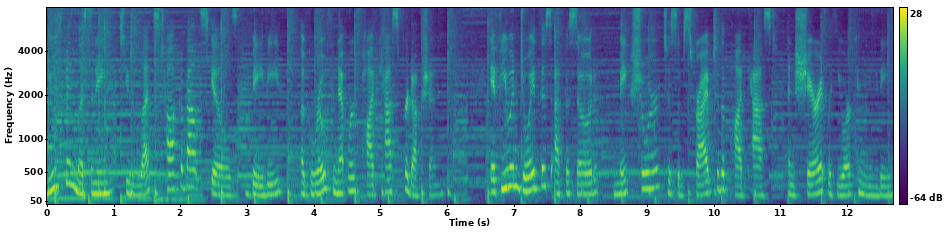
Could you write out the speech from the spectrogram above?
You've been listening to Let's Talk About Skills, Baby, a Growth Network podcast production. If you enjoyed this episode, make sure to subscribe to the podcast and share it with your community.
